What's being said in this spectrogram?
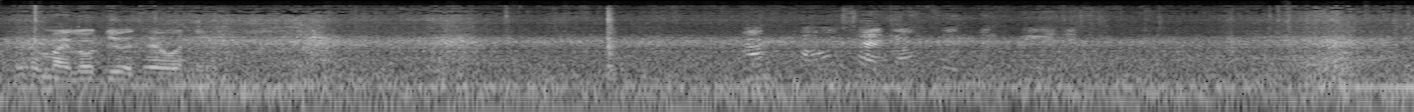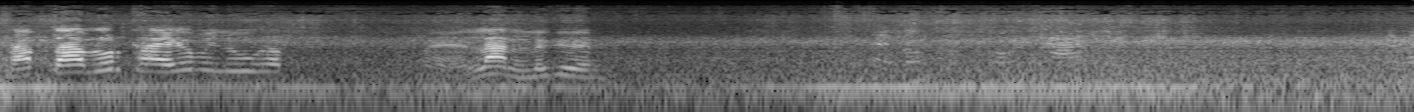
เฮ้ยทำไมรถเยอะแท้วันนี้อะเขาใส่บางคนเหมือนพี่เนี่ยขับตามรถใครก็ไม่รู้ครับ แหมลั่นเหลือเกิน ใส่บางคนท้องช้างเลยใช่ไหม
